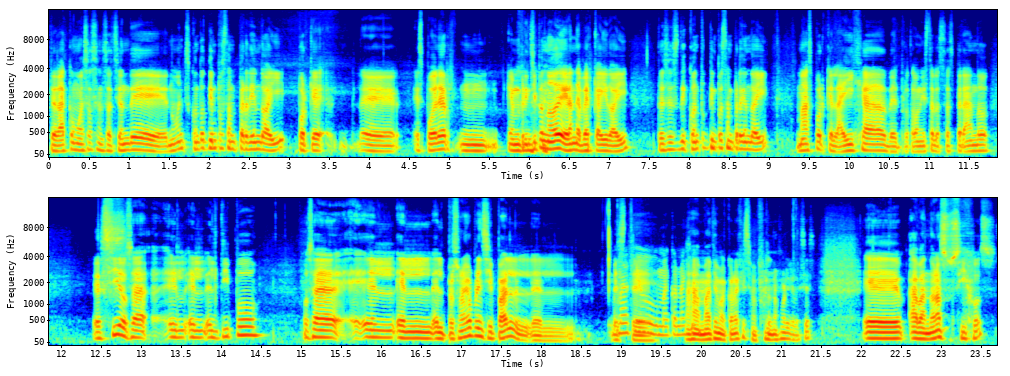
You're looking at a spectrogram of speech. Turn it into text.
te da como esa sensación de, no manches, ¿cuánto tiempo están perdiendo ahí? Porque, eh, spoiler, mm, en principio no deberían de haber caído ahí. Entonces, ¿de cuánto tiempo están perdiendo ahí? Más porque la hija del protagonista lo está esperando. Es, Sí, o sea, el, el, el tipo, o sea, el, el, el personaje principal, el, este, Matthew McConaughey. Ajá, Matthew McConaughey, se me fue el nombre, gracias. Eh, abandona a sus hijos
